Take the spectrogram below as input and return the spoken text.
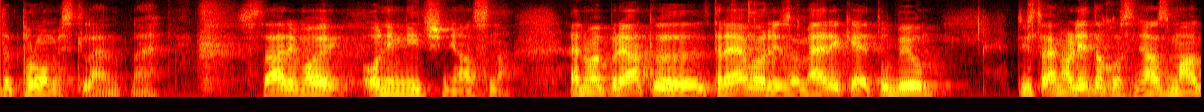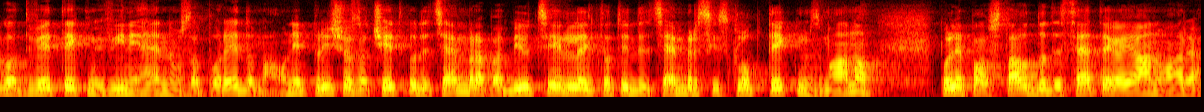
the promised land. Ne? Stari moj, oni nič ni jasno. En moj prijatelj Trevor iz Amerike je tu bil. Tisto eno leto, ko sem jaz zmagal, dve tekmi vini, eno zaporedoma. On je prišel začetku decembra, pa je bil cel tudi decembrski sklop tekm z mano, pol je pa ostal do 10. januarja.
